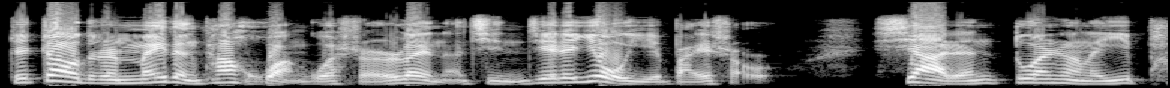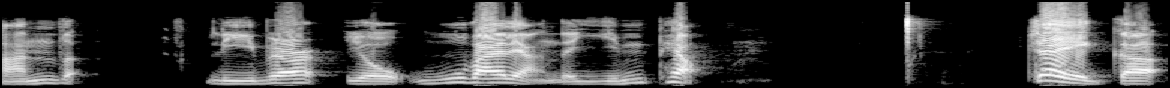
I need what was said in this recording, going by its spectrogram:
这赵大人没等他缓过神来呢，紧接着又一摆手，下人端上了一盘子，里边有五百两的银票。这个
